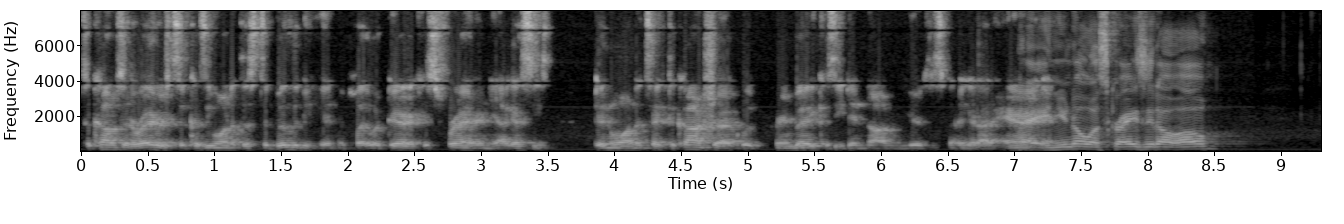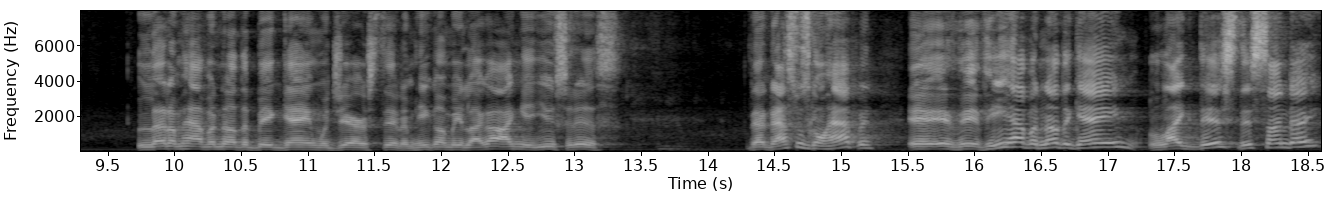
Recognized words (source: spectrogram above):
to come to the Raiders because he wanted the stability and to play with Derek, his friend, and I guess he didn't want to take the contract with Green Bay because he didn't know how many years he's going to get out of Aaron. Hey, and you know what's crazy though, oh? Let him have another big game with Jarrett Stidham. He's gonna be like, oh, I can get used to this. That, that's what's gonna happen. If, if he have another game like this this Sunday,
